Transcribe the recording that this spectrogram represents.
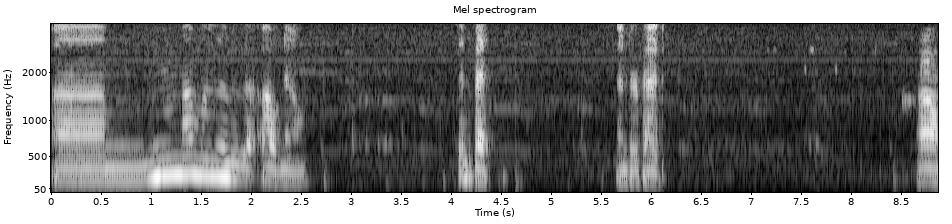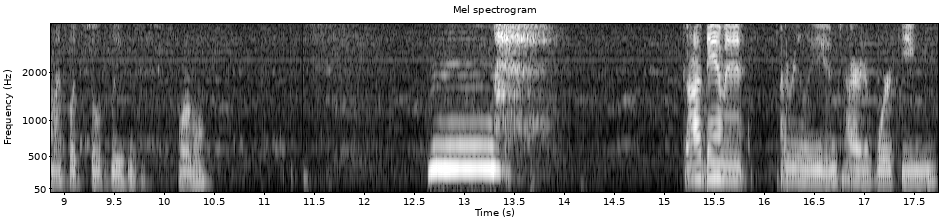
Um. Mm, mm, mm, oh no. Center pet. Center pet. Oh, my foot's still asleep. This is horrible. Hmm. God damn it. I really am tired of working.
